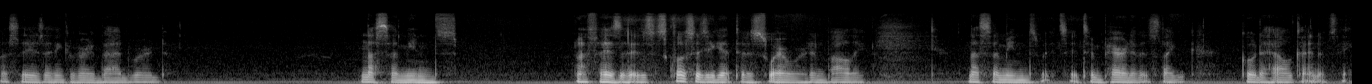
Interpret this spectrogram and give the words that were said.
is, I think, a very bad word. Nasa means, Nasa is, is as close as you get to a swear word in Pali. Nasa means, it's, it's imperative, it's like go to hell kind of thing.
